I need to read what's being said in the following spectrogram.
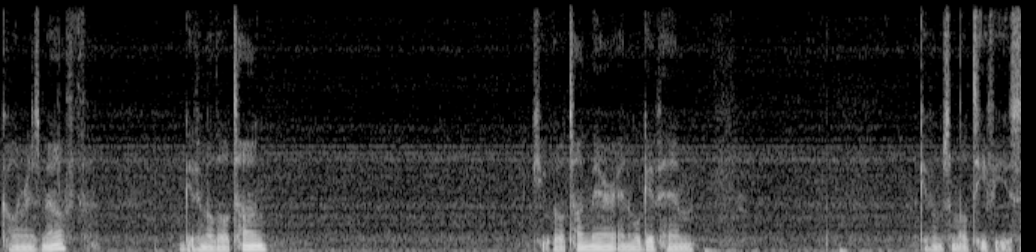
Color in his mouth. Give him a little tongue. Cute little tongue there, and we'll give him give him some little teefies.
